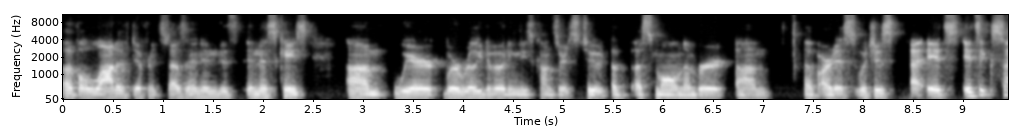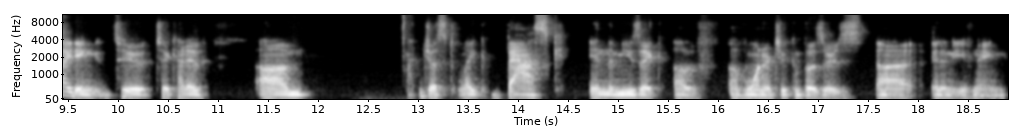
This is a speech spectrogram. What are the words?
of a lot of different styles and in this in this case um, we're we're really devoting these concerts to a, a small number um, of artists which is uh, it's it's exciting to to kind of um, just like bask in the music of of one or two composers uh, in an evening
